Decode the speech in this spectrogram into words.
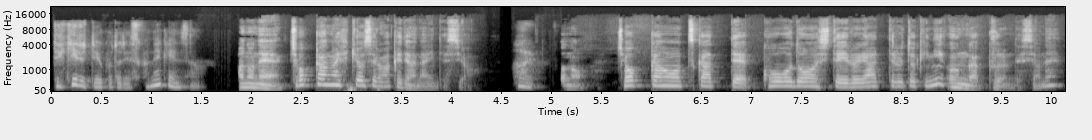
できるということですかね、ケンさん。あのね、直感が引き寄せるわけではないんですよ。はい。その直感を使って行動しているやってる時に運が来るんですよね。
